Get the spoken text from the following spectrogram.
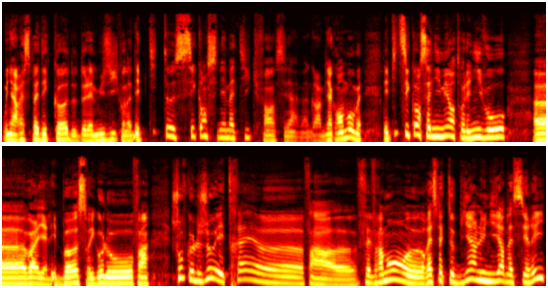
où il y a un respect des codes, de la musique. On a des petites séquences cinématiques. Enfin, c'est un, un bien grand mot, mais des petites séquences animées entre les niveaux. Euh, voilà, il y a les boss rigolos. Enfin, je trouve que le jeu est très, enfin, euh, fait vraiment euh, respecte bien l'univers de la série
